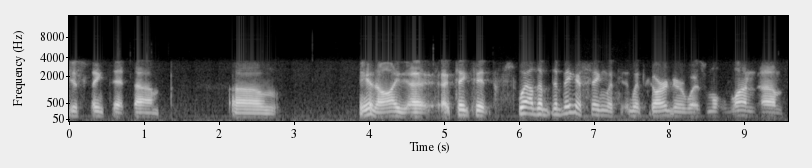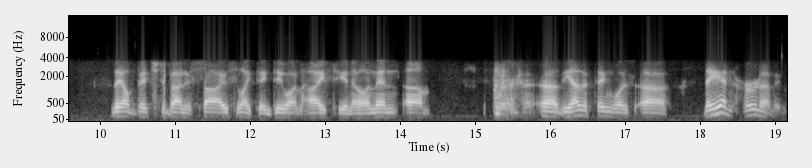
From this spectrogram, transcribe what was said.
just think that, um, um, you know, I, I I think that. Well, the the biggest thing with with Gardner was one. Um, they all bitched about his size, like they do on height, you know, and then um, uh, the other thing was uh, they hadn't heard of him,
